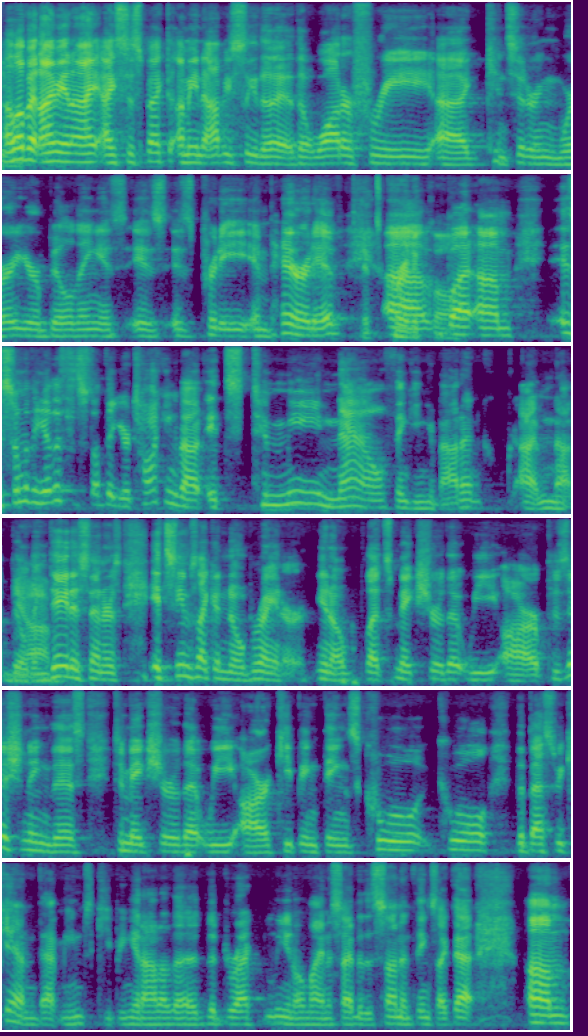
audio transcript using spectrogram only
I love it. I mean, I, I suspect. I mean, obviously, the the water free, uh, considering where you're building, is is is pretty imperative. It's Uh, critical. but um, some of the other stuff that you're talking about, it's to me now thinking about it. I'm not building Yeah. data centers. It seems like a no-brainer. You know, let's make sure that we are positioning this to make sure that we are keeping things cool, cool the best we can. That means keeping it out of the the direct, you know, line of sight of the sun and things like that. Um,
